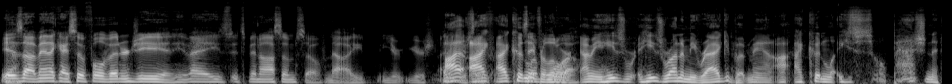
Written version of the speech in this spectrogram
is uh, man. That guy's so full of energy, and he, he's, it's been awesome. So no, you're you're. I, I, safe- I couldn't love for a little more. while. I mean, he's he's running me ragged, but man, I, I couldn't. He's so passionate.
